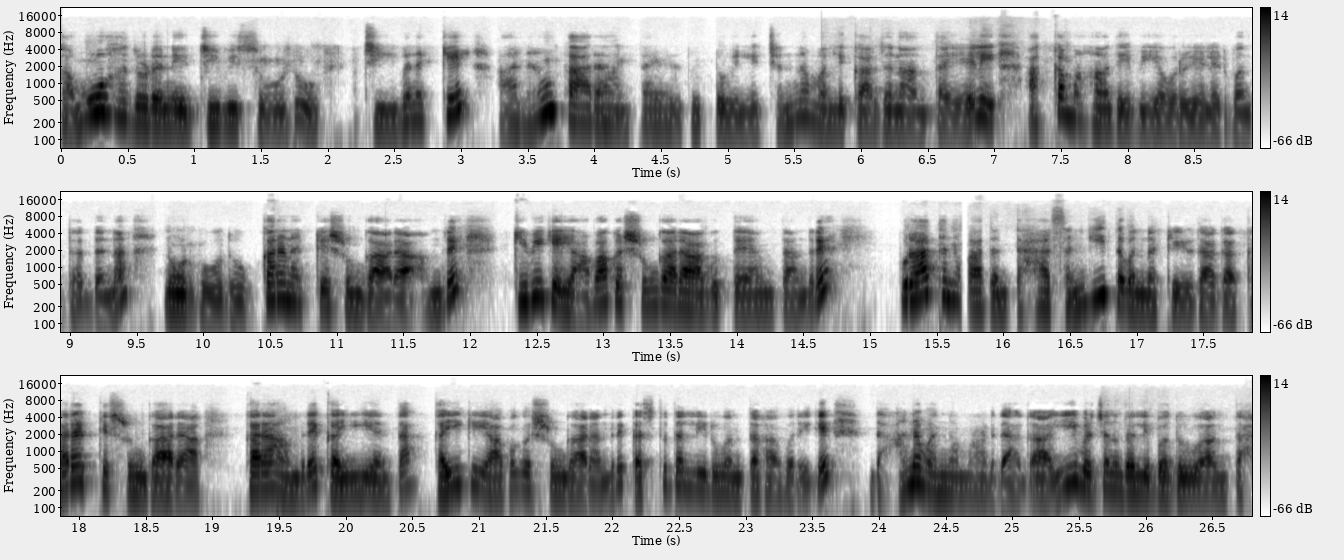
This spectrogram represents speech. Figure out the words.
ಸಮೂಹದೊಡನೆ ಜೀವಿಸುವುದು ಜೀವನಕ್ಕೆ ಅಲಂಕಾರ ಅಂತ ಹೇಳ್ಬಿಟ್ಟು ಇಲ್ಲಿ ಚನ್ನ ಮಲ್ಲಿಕಾರ್ಜುನ ಅಂತ ಹೇಳಿ ಅಕ್ಕ ಮಹಾದೇವಿಯವರು ಹೇಳಿರುವಂಥದ್ದನ್ನು ನೋಡ್ಬೋದು. ಕರ್ಣಕ್ಕೆ ಶೃಂಗಾರ ಅಂದರೆ ಕಿವಿಗೆ ಯಾವಾಗ ಶೃಂಗಾರ ಆಗುತ್ತೆ ಅಂತ ಅಂದರೆ ಪುರಾತನವಾದಂತಹ ಸಂಗೀತವನ್ನು ಕೇಳಿದಾಗ ಕರಕ್ಕೆ ಶೃಂಗಾರ, ಕರ ಅಂದರೆ ಕೈ ಅಂತ ಕೈಗೆ ಯಾವಾಗ ಶೃಂಗಾರ ಅಂದರೆ ಕಷ್ಟದಲ್ಲಿರುವಂತಹವರಿಗೆ ದಾನವನ್ನು ಮಾಡಿದಾಗ ಈ ವಚನದಲ್ಲಿ ಬದುವಂತಹ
